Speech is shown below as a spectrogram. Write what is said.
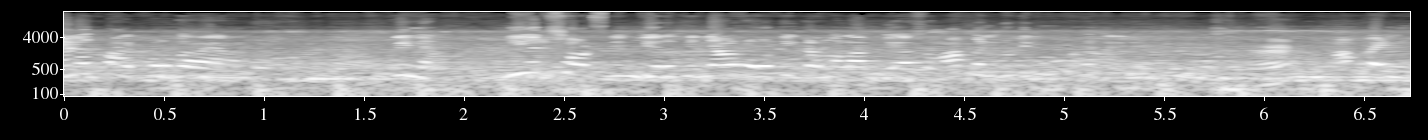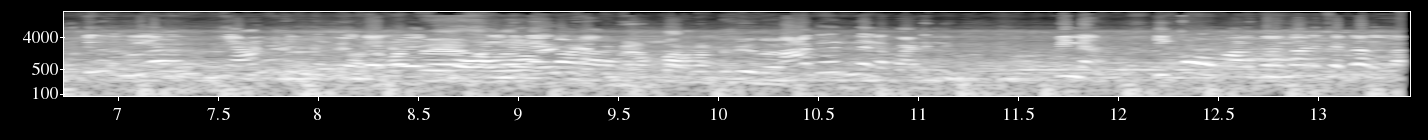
ഞാനത് പലപ്പോഴും പറയാറുണ്ട്. പിന്നെ നീ ഒരു ഷോർട്ട് ഫിലിം ചെയ്ത് പിന്നെ ആ റോട്ടിൽ കിടന്നുള്ള അഭ്യാസം. ആ പെൺകുട്ടി പറഞ്ഞിട്ടില്ലേ ആ പെൺകുട്ടി നീ ഞാൻ ഒരു നിലപാടിൽ പിന്നെ ഈ കോമാളിത്തരം കാണിച്ചിട്ടല്ല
